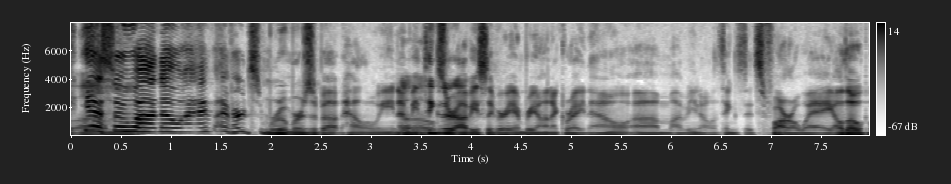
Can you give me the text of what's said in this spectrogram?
Yeah. So uh, no, I've, I've heard some rumors about Halloween. I mean, Uh-oh. things are obviously very embryonic right now. Um, I, you know, things it's far away. Although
